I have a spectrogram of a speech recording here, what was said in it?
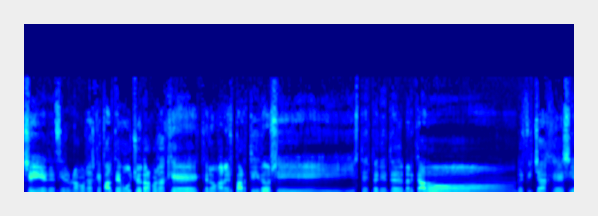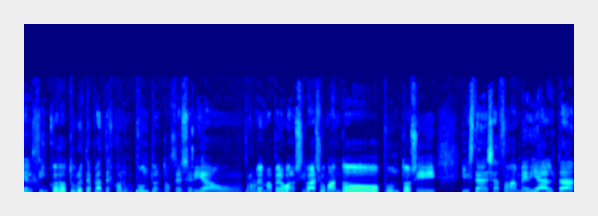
Sí, es decir, una cosa es que falte mucho, otra cosa es que, no ganes partidos y, estés pendiente del mercado de fichajes y el 5 de octubre te plantes con un punto. Entonces sería un problema. Pero bueno, si va sumando puntos y, está en esa zona media alta,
